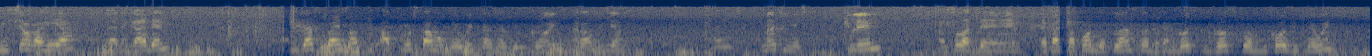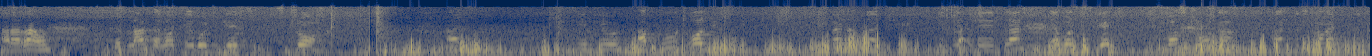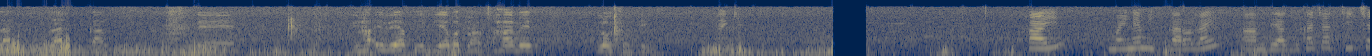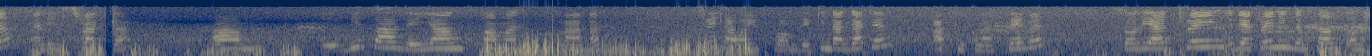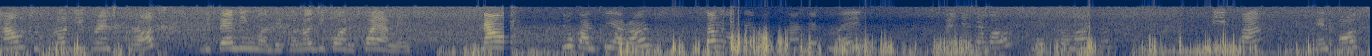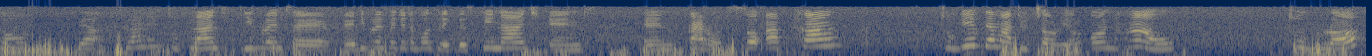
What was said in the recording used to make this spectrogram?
Misioka here. We are the garden. I'm just trying to uproot- some of the weeds that have been growing around here and making it clean and so that they, they can support the plants so that they can go, grow strong because if the weeds are around, the plants are not able to get strong. And if you uproot all these weeds, you find out that the, the plant is able to get more stronger and the stronger the plant, the plant becomes, the you'll, be able, to ha- harvest lots of things. Thank you. Hi, my name is Caroline. I'm the agriculture teacher and instructor. Um, these are the young farmers club, straight away from the kindergarten up to class seven. So they are train they are training themselves on how to grow different crops depending on the ecological requirements. You can see around some of them have planted maize, vegetables, with tomatoes, pepper, and also they are planning to plant different uh, uh, different vegetables like the spinach and and carrots. So I've come to give them a tutorial on how to grow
